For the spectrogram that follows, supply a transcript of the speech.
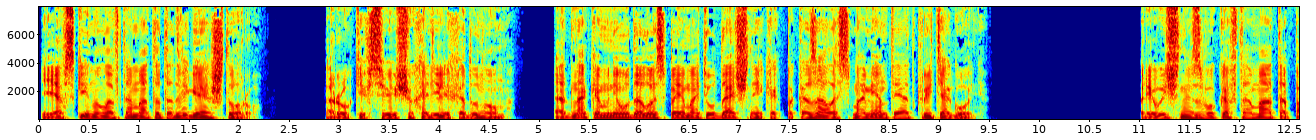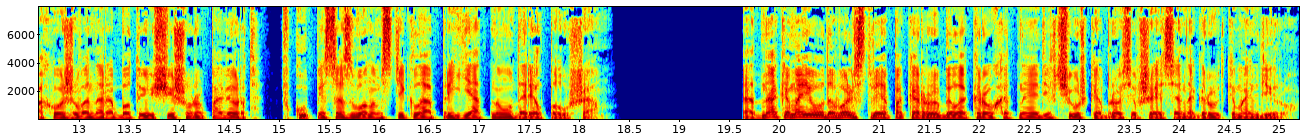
Я вскинул автомат, отодвигая штору. Руки все еще ходили ходуном, однако мне удалось поймать удачный, как показалось, момент и открыть огонь. Привычный звук автомата, похожего на работающий шуруповерт, вкупе со звоном стекла приятно ударил по ушам. Однако мое удовольствие покоробила крохотная девчушка, бросившаяся на грудь командиру.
